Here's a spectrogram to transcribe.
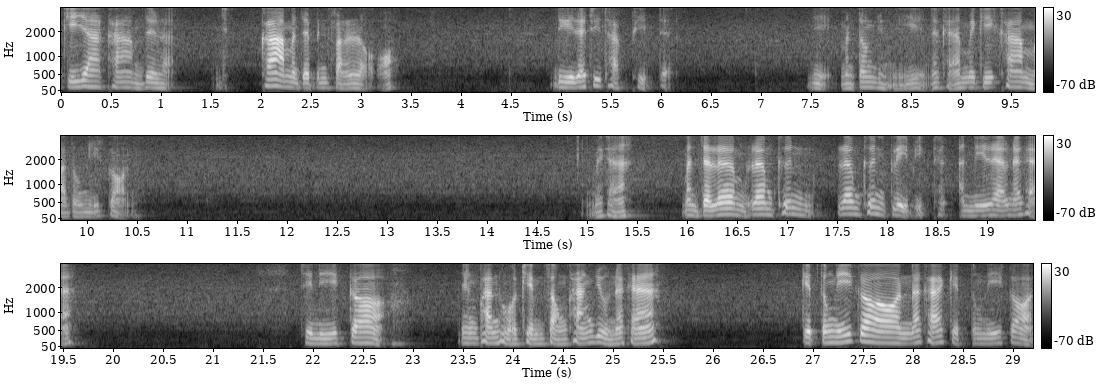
อกี้ย่าข้ามด้วยละข้ามมันจะเป็นฝันหลอ ดีแล้วที่ถักผิดอะนี่มันต้องอย่างนี้นะคะ เมื่อกี้ข้ามมาตรงนี้ก่อน เห็นไหมคะ มันจะเริ่มเริ่มขึ้น เริ่มขึ้นกลีบอีกอันนี้แล้วนะคะ ทีนี้ก็ยังพันหัวเข็มสองครั้งอยู่นะคะ เก็บตรงนี้ก่อนนะคะ เก็บตรงนี้ก่อน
